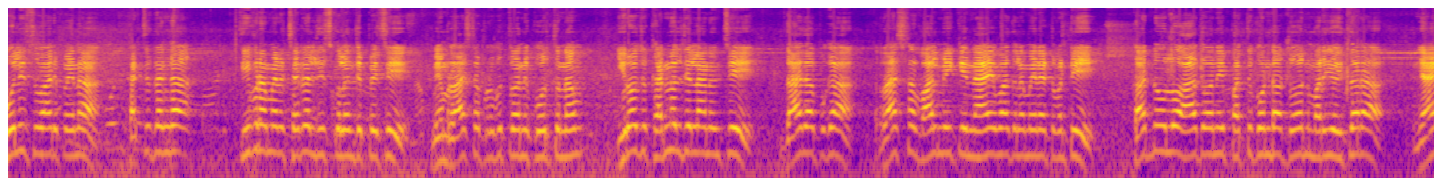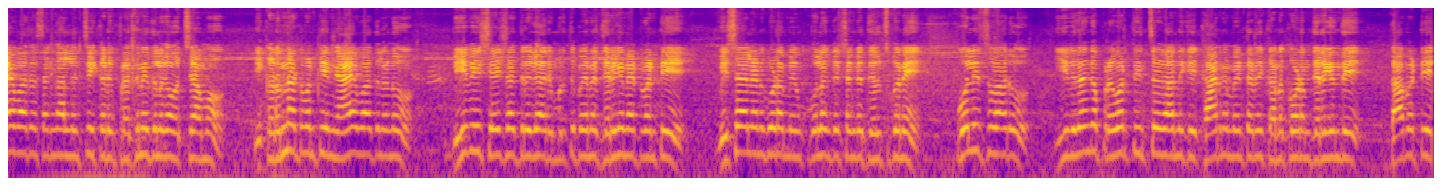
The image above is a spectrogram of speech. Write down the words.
పోలీసు వారిపైన ఖచ్చితంగా తీవ్రమైన చర్యలు తీసుకోవాలని చెప్పేసి మేము రాష్ట్ర ప్రభుత్వాన్ని కోరుతున్నాం. ఈరోజు కర్నూలు జిల్లా నుంచి దాదాపుగా రాష్ట్ర వాల్మీకి న్యాయవాదులమైనటువంటి కర్నూలు ఆదోని పత్తికొండ డోన్ మరియు ఇతర న్యాయవాద సంఘాల నుంచి ఇక్కడికి ప్రతినిధులుగా వచ్చాము. ఇక్కడ ఉన్నటువంటి న్యాయవాదులను బివి శేషాద్రి గారి మృతిపైన జరిగినటువంటి విషయాలను కూడా మేము కూలంకషంగా తెలుసుకొని పోలీసు వారు ఈ విధంగా ప్రవర్తించడానికి కారణం ఏంటని కనుక్కోవడం జరిగింది. కాబట్టి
